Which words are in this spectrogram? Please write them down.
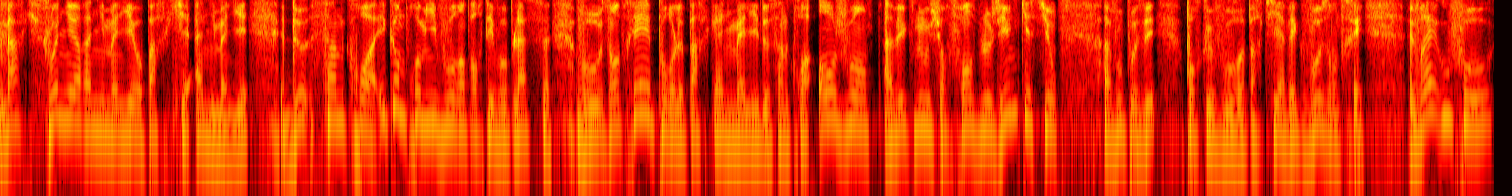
Marc, soigneur animalier au parc animalier de Sainte-Croix. Et comme promis, vous remportez vos places, vos entrées pour le parc animalier de Sainte-Croix en jouant avec nous sur France Bleu. J'ai une question à vous poser pour que vous repartiez avec vos entrées. Vrai ou faux?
